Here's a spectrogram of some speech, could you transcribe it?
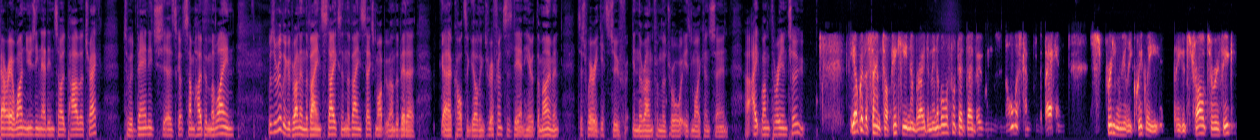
Barrier One, using that inside part of the track to advantage. Uh, it's got some hope in Mullane. It was a really good run in the Vain Stakes, and the Vain Stakes might be one of the better uh, Colts and Geldings references down here at the moment. Just where he gets to in the run from the draw is my concern. Uh, eight, one, three, and two. Yeah, I've got the same top pick here, number eight, Amenable. I thought that debut win was enormous coming from the back and sprinting really quickly. I think it's trialled terrific.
